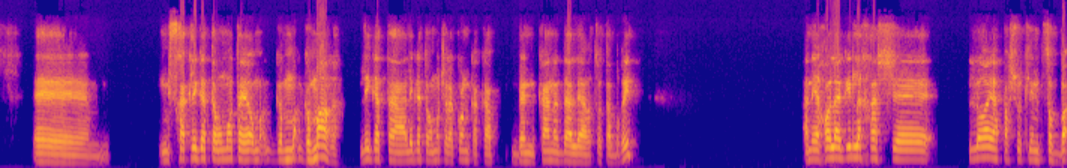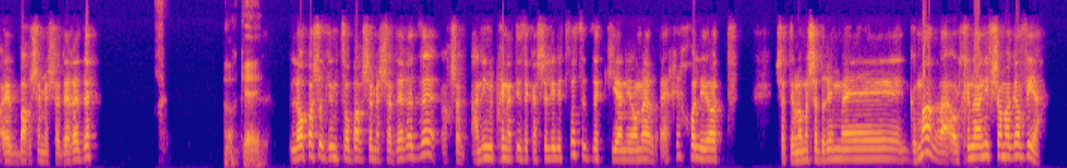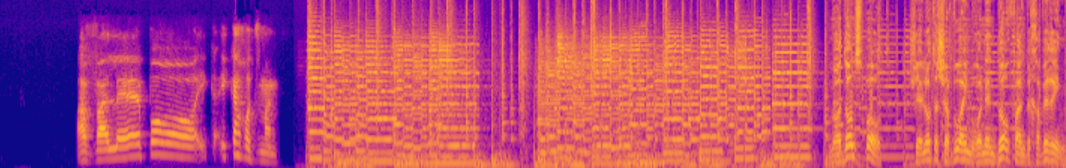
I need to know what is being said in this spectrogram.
משחק ליגת האומות היום, גמר ליגת, ליגת האומות של הקונקקאפ בין קנדה לארצות הברית. אני יכול להגיד לך שלא היה פשוט למצוא בר שמשדר את זה. אוקיי. Okay. לא פשוט למצוא בר שמשדר את זה. עכשיו, אני מבחינתי זה קשה לי לתפוס את זה, כי אני אומר, איך יכול להיות שאתם לא משדרים אה, גמר, הולכים להניף שם גביע. אבל אה, פה ייקח עוד זמן. מועדון ספורט, שאלות השבוע עם רונן דורפן וחברים.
